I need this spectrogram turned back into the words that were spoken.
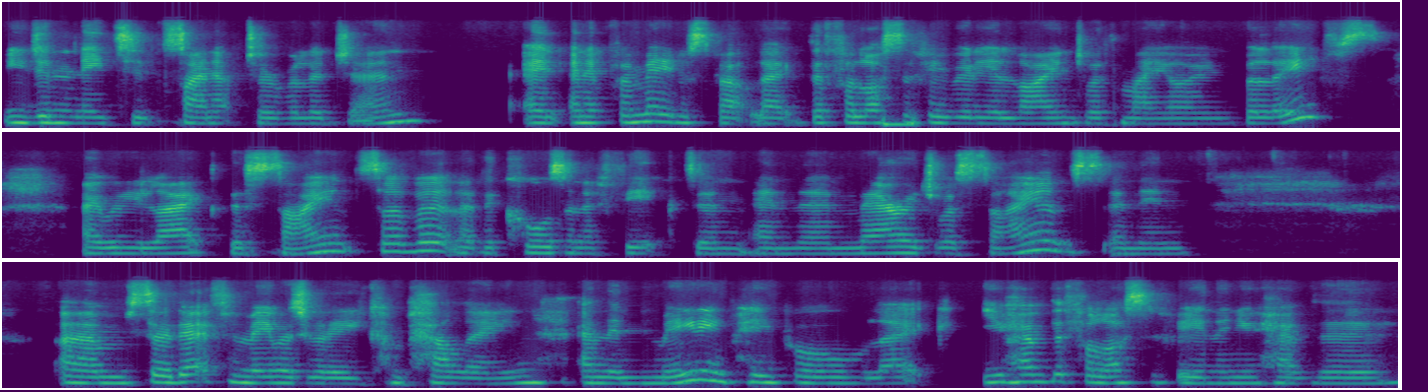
You didn't need to sign up to a religion, and and it, for me, it just felt like the philosophy really aligned with my own beliefs. I really like the science of it, like the cause and effect and, and the marriage with science. And then um, so that for me was really compelling. And then meeting people, like you have the philosophy, and then you have the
